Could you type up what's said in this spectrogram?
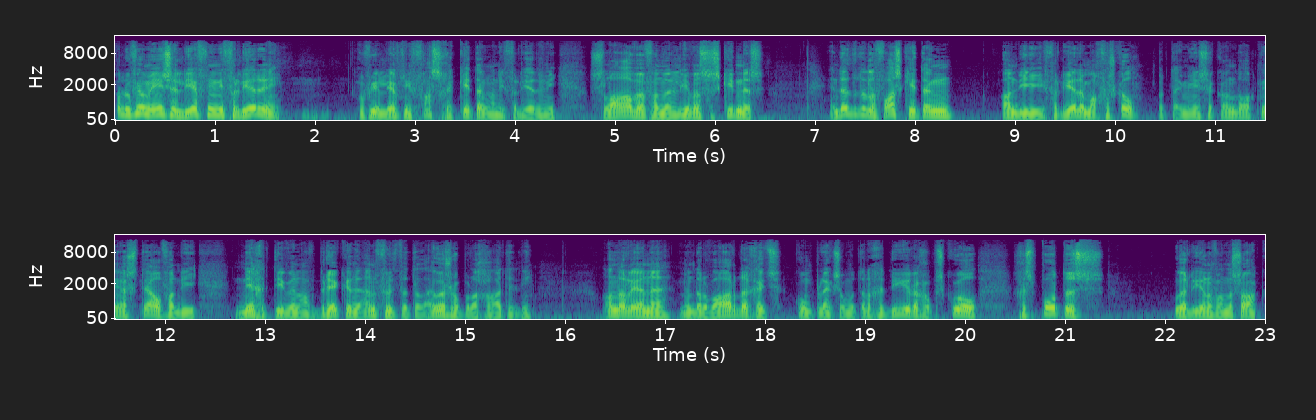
Wel, hoeveel mense leef nie in die verlede nie? Hoeveel leef nie vasgeketting aan die verlede nie, slawe van hulle lewensgeskiedenis? En dit wat hulle vasketting aan die verlede mag verskil. Party mense kan dalk nie herstel van die negatiewe en afbreekende invloed wat hul ouers op hulle gehad het nie. Ander lê in 'n minderwaardigheidskompleks omdat hulle gedurig op skool gespot is oor die een of ander saak.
